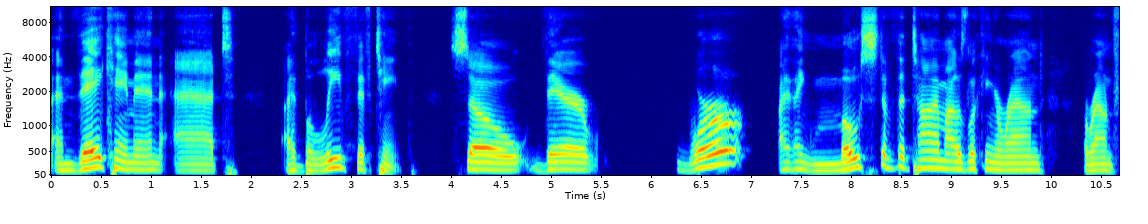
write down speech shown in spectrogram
and they came in at, I believe, 15th. So there were, I think, most of the time I was looking around around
